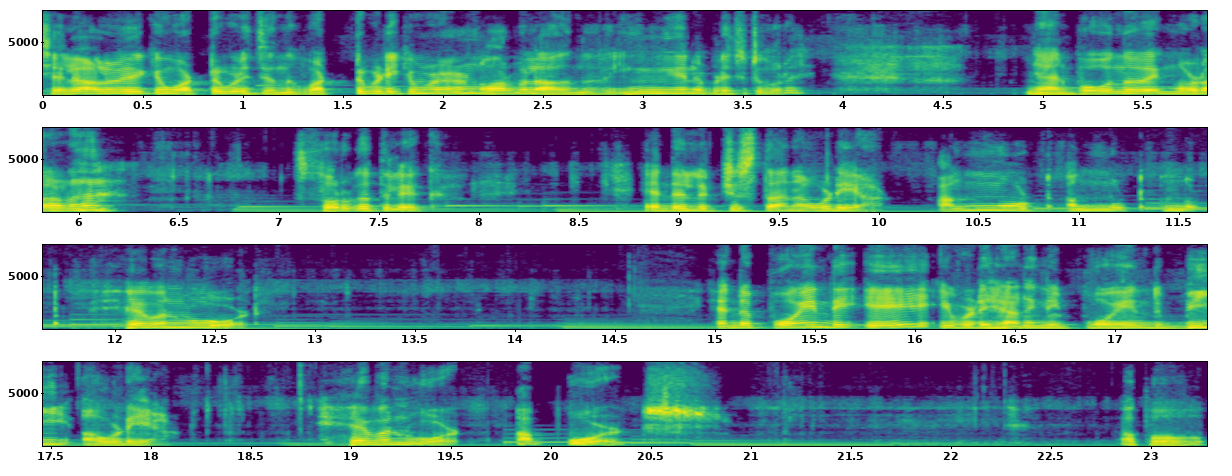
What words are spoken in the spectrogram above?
ചില ആളുകളായിരിക്കും വട്ട് പിടിച്ചെന്ന്. വട്ട് പിടിക്കുമ്പോഴാണ് നോർമൽ ആകുന്നത്. ഇങ്ങനെ പിടിച്ചിട്ട് പറയും. ഞാൻ പോകുന്നത് എങ്ങോട്ടാണ് സ്വർഗത്തിലേക്ക് എന്റെ ലക്ഷ്യസ്ഥാനം അവിടെയാണ്. അങ്ങോട്ട് അങ്ങോട്ട് അങ്ങോട്ട്. ഹെവൻ വേർഡ് എന്റെ പോയിന്റ് എ ഇവിടെയാണെങ്കിൽ പോയിന്റ് ബി അവിടെയാണ്. ഹെവൻ വേർഡ് അപ്വേർഡ്സ് അപ്പോൾ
